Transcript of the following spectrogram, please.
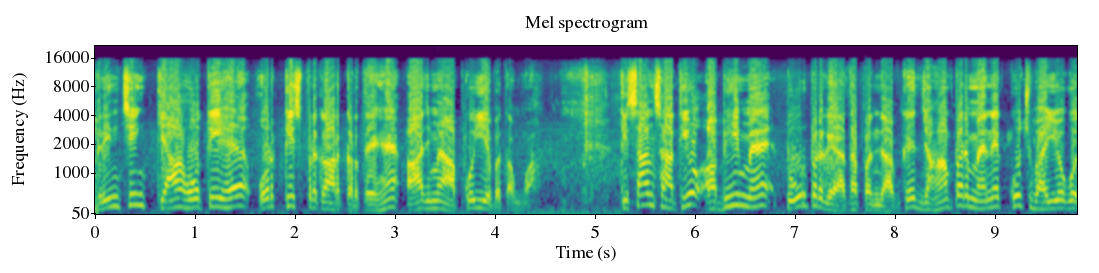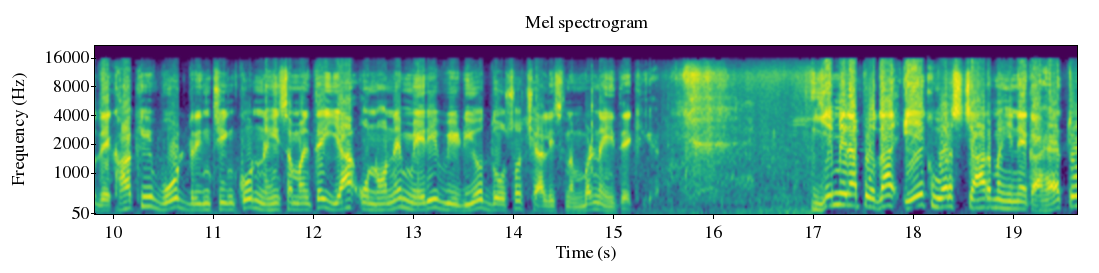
ड्रिंचिंग क्या होती है और किस प्रकार करते हैं, आज मैं आपको ये बताऊँगा। किसान साथियों, अभी मैं टूर पर गया था पंजाब के, जहाँ पर मैंने कुछ भाइयों को देखा कि वो ड्रिंचिंग को नहीं समझते या उन्होंने मेरी वीडियो 246 नंबर नहीं देखी है। ये मेरा पौधा एक वर्ष चार महीने का है तो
